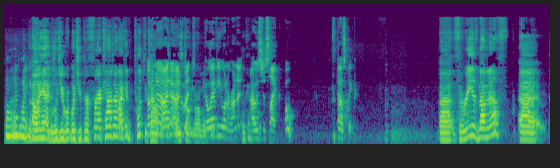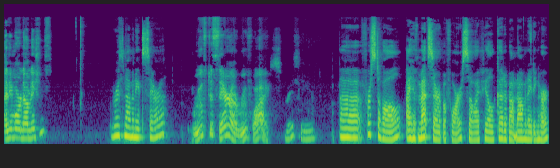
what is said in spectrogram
but I'd like. Oh yeah, would you would you prefer a countdown? I can put the Oh countdown. no, I don't. I just don't mind. normally do However you want to run it. Okay. I was just like, oh, that was quick. Uh, three is not enough. Uh, any more nominations? Ruth nominates Sarah. Ruth to Sarah. Ruth, why? Uh, first of all, I have met Sarah before, so I feel good about nominating her.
